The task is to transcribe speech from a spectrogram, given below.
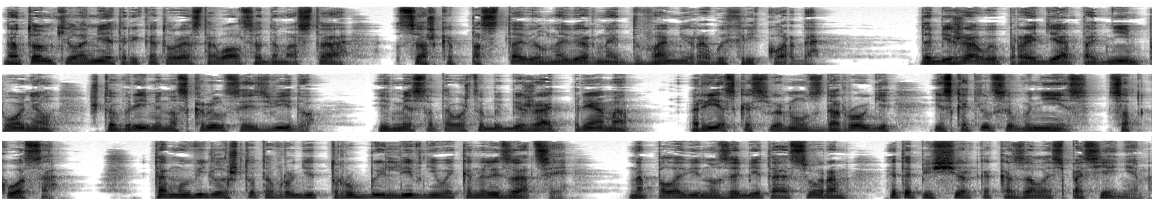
На том километре, который оставался до моста, Сашка поставил, наверное, два мировых рекорда – Добежав и пройдя под ним, понял, что временно скрылся из виду, и вместо того, чтобы бежать прямо, резко свернул с дороги и скатился вниз, с откоса. Там увидел что-то вроде трубы ливневой канализации. Наполовину забитая сором, эта пещерка казалась спасением.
